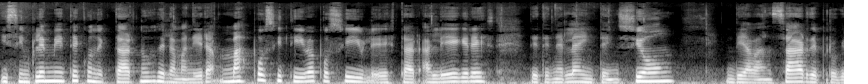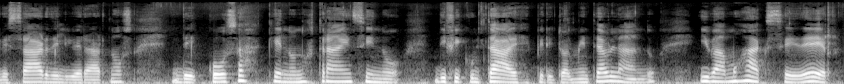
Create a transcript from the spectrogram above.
y simplemente conectarnos de la manera más positiva posible, de estar alegres, de tener la intención de avanzar, de progresar, de liberarnos de cosas que no nos traen sino dificultades espiritualmente hablando y vamos a acceder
